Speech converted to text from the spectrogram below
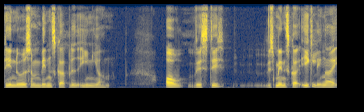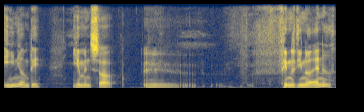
Det er noget, som mennesker er blevet enige om. Og hvis, det, hvis mennesker ikke længere er enige om det, jamen så øh, finder de noget andet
